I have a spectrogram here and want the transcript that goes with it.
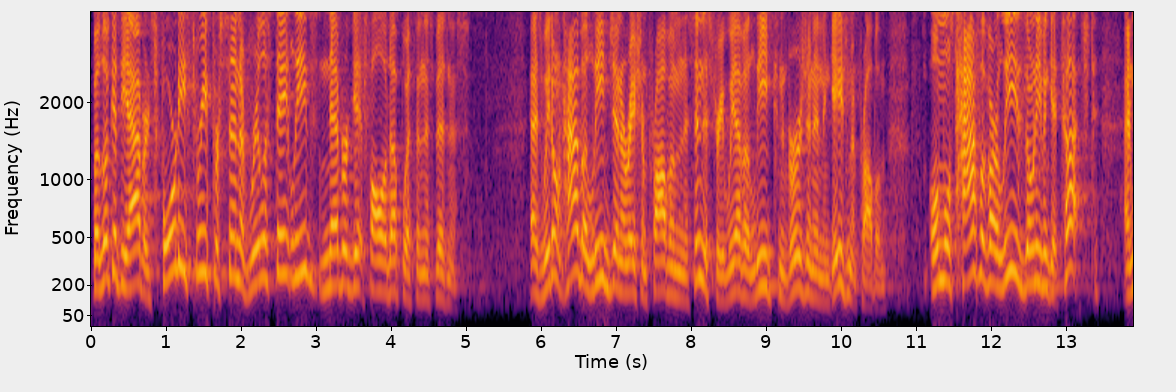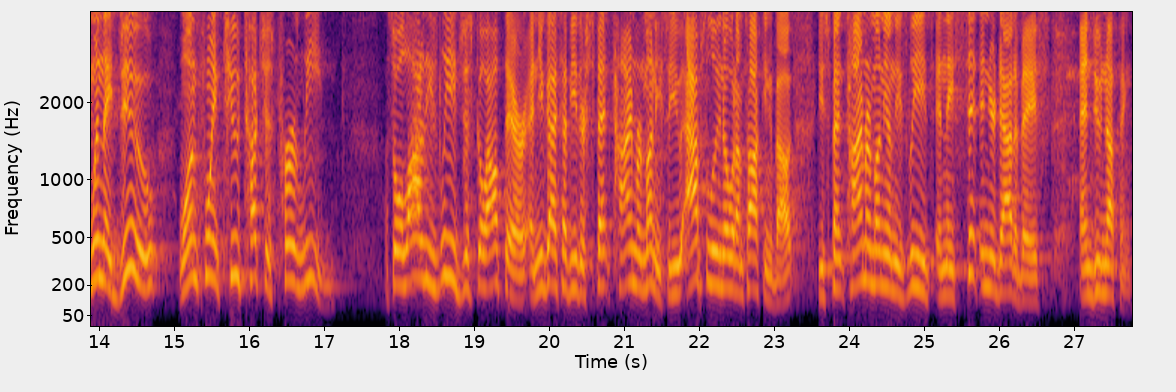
but look at the average 43% of real estate leads never get followed up with in this business. As we don't have a lead generation problem in this industry, we have a lead conversion and engagement problem. Almost half of our leads don't even get touched. And when they do, 1.2 touches per lead. So a lot of these leads just go out there, and you guys have either spent time or money, so you absolutely know what I'm talking about. You spent time or money on these leads, and they sit in your database and do nothing,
